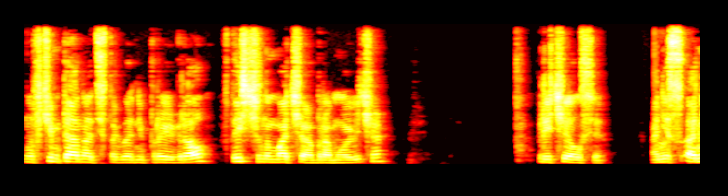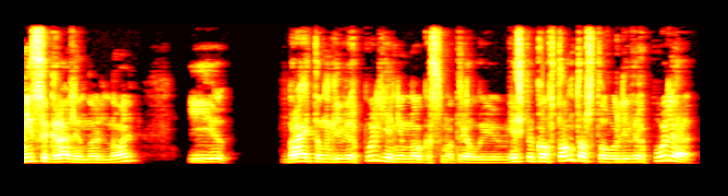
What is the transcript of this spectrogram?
Но в чемпионате тогда не проиграл. В тысячном матче Абрамовича при Челси. Они, они сыграли 0-0. И Брайтон-Ливерпуль я немного смотрел. И весь прикол в том, то, что у Ливерпуля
